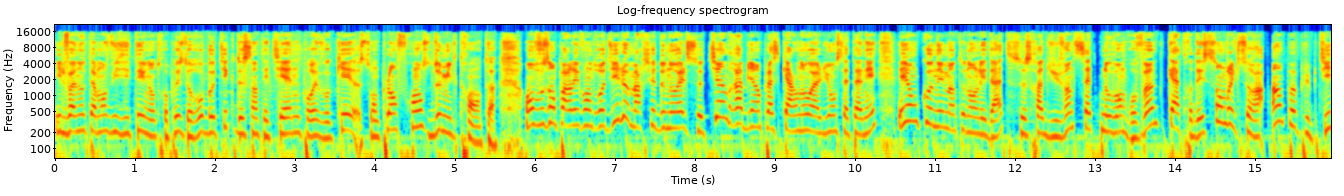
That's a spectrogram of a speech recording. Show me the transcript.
Il va notamment visiter une entreprise de robotique de Saint-Etienne pour évoquer son plan France 2030. On vous en parlait vendredi. Le marché de Noël se tiendra bien place Carnot à Lyon cette année et on connaît maintenant les dates. Ce sera du 27 novembre au 24 décembre. Il sera un peu plus petit.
